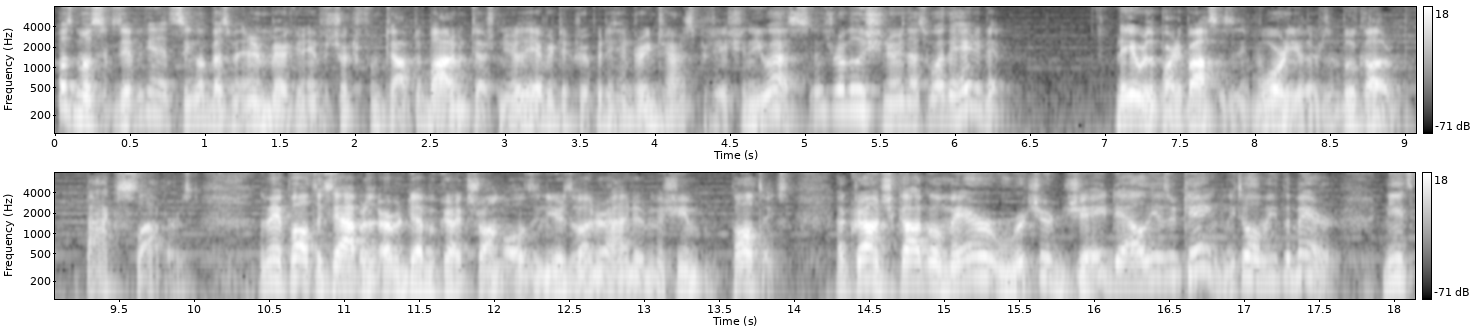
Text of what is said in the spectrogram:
was most significant single investment in American infrastructure from top to bottom and touched nearly every decrepit hindering transportation in the U.S. It was revolutionary, and that's why they hated it. They were the party bosses, war healers, and blue-collar backslappers. The main politics happened in the urban democratic strongholds and years of underhanded machine politics. A crowned Chicago mayor, Richard J. Daley, is a king. He told me the mayor needs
